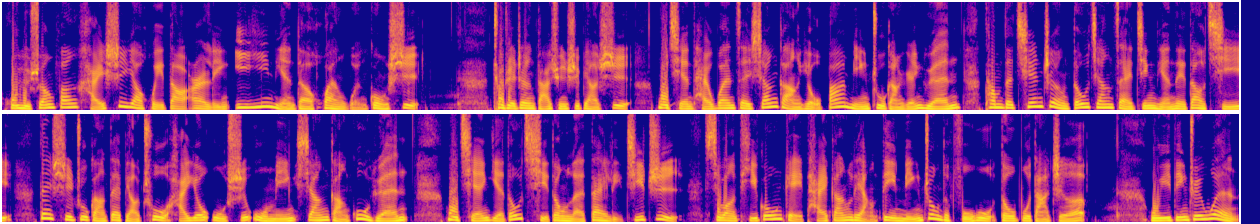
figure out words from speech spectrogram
呼吁双方还是要回到二零一一年的换文共识。邱垂正答询时表示，目前台湾在香港有八名驻港人员，他们的签证都将在今年内到期。但是驻港代表处还有五十五名香港雇员，目前也都启动了代理机制，希望提供给台港两地民众的服务都不打折。吴一丁追问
